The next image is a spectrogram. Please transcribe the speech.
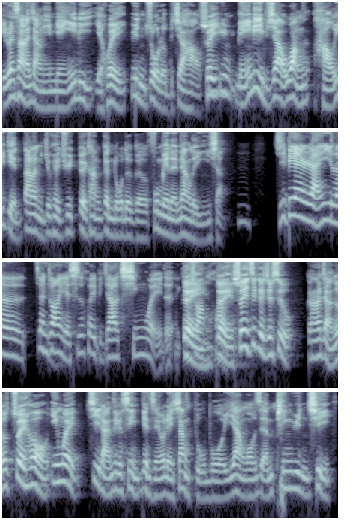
理论上来讲，你免疫力也会运作的比较好。所以运免疫力比较旺好一点，当然你就可以去对抗更多的个负面能量的影响。嗯，即便染疫了，症状也是会比较轻微的一个状况。对，所以这个就是刚刚讲，就最后，因为既然这个事情变成有点像赌博一样，我们只能拼运气。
